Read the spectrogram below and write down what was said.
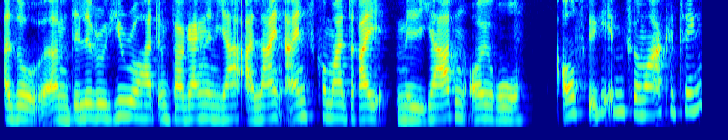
Also ähm, Delivery Hero hat im vergangenen Jahr allein 1,3 Milliarden Euro ausgegeben für Marketing.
